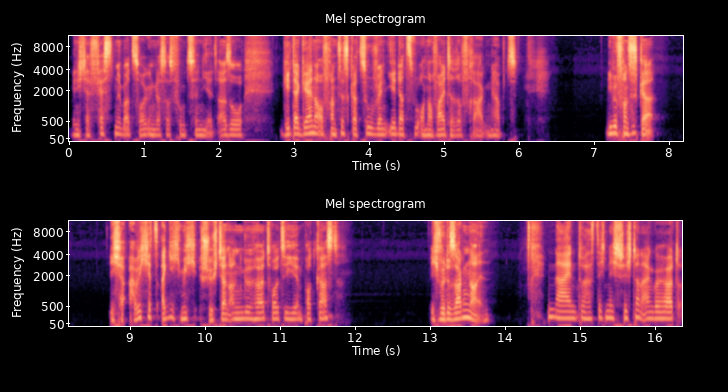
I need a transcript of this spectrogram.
bin ich der festen Überzeugung, dass das funktioniert. Also geht da gerne auf Franziska zu, wenn ihr dazu auch noch weitere Fragen habt. Liebe Franziska, ich, habe ich jetzt eigentlich mich schüchtern angehört heute hier im Podcast? Ich würde sagen, nein. Nein, du hast dich nicht schüchtern angehört.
